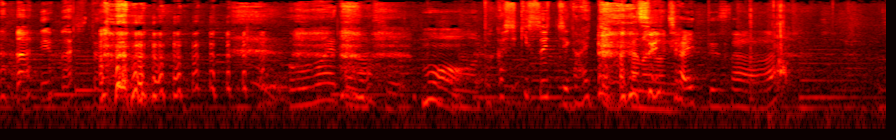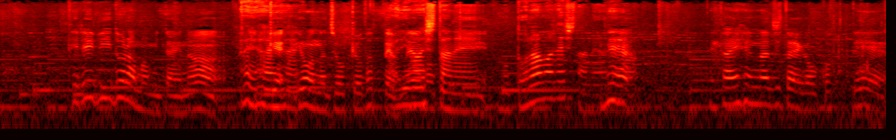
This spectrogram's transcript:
うんありました。ね 覚えてます。ももう渡嘉敷スイッチが入っちゃったうスイかのように。ッチ入ってさテレビドラマみたいな、はいはいはい。げような状況だったよねありましたね。もうドラマでしたねね。で大変な事態が起こって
